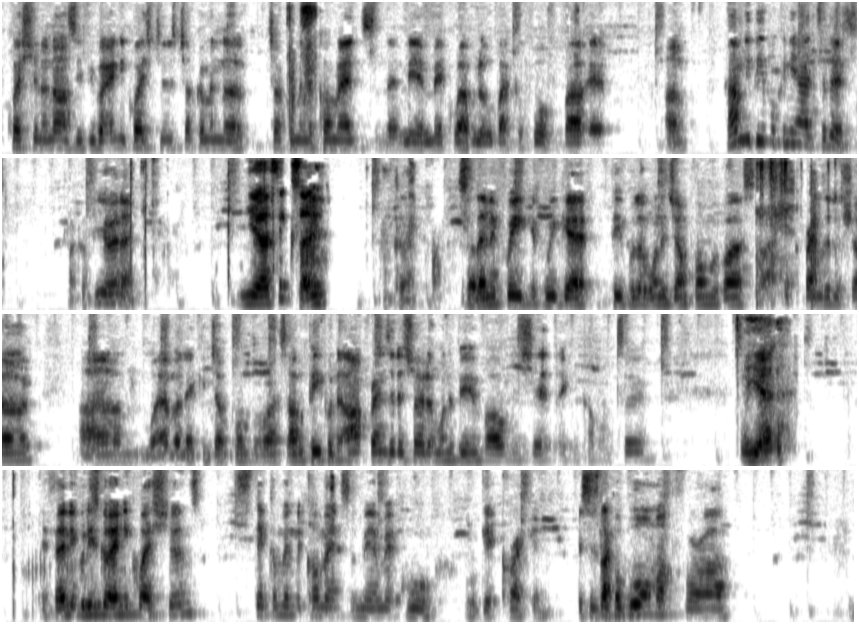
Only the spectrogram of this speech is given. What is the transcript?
question and answer. If you've got any questions, chuck them in the chuck them in the comments, and then me and Mick will have a little back and forth about it. Um, how many people can you add to this? Like a few, innit? Yeah, I think so. Okay. So then, if we if we get people that want to jump on with us, like friends of the show, um, whatever, they can jump on with us. Other people that aren't friends of the show that want to be involved in shit, they can come on too. So, Yeah. If anybody's got any questions, stick them in the comments, and me and Mick will will get cracking. This is like a warm up for our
